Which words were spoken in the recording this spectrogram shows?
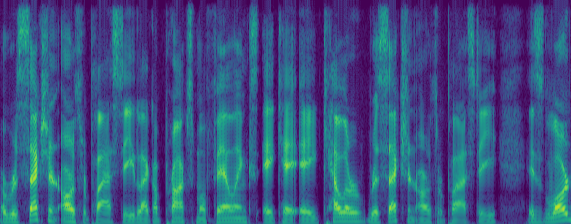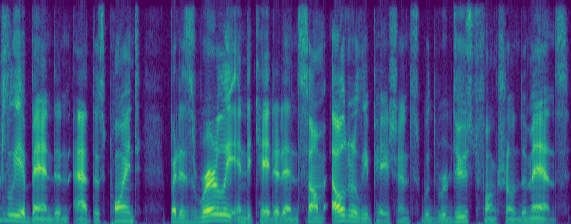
A resection arthroplasty, like a proximal phalanx aka Keller resection arthroplasty, is largely abandoned at this point, but is rarely indicated in some elderly patients with reduced functional demands.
